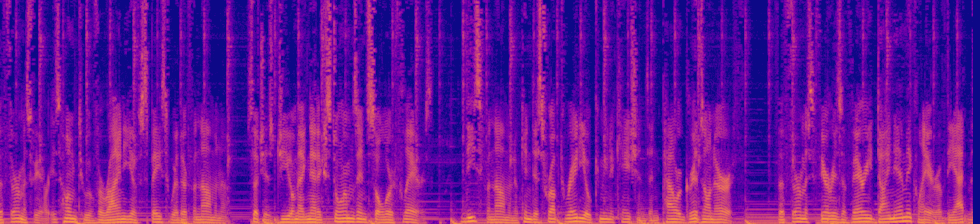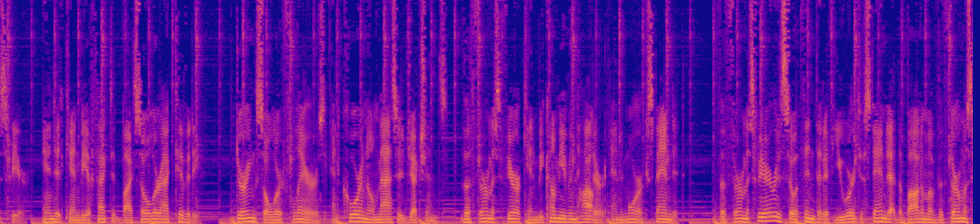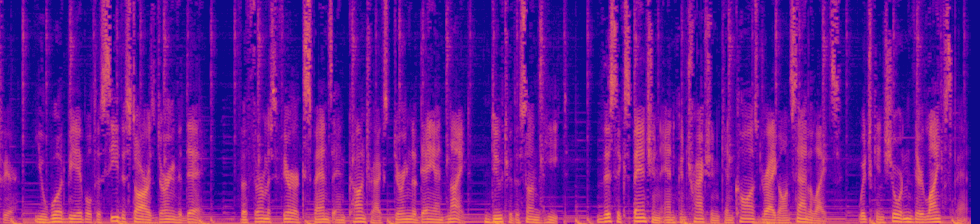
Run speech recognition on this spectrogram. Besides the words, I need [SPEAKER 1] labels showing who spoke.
[SPEAKER 1] The thermosphere is home to a variety of space weather phenomena, such as geomagnetic storms and solar flares. These phenomena can disrupt radio communications and power grids on Earth. The thermosphere is a very dynamic layer of the atmosphere, and it can be affected by solar activity. During solar flares and coronal mass ejections, the thermosphere can become even hotter and more expanded. The thermosphere is so thin that if you were to stand at the bottom of the thermosphere, you would be able to see the stars during the day. The thermosphere expands and contracts during the day and night, due to the sun's heat. This expansion and contraction can cause drag on satellites, which can shorten their lifespan.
